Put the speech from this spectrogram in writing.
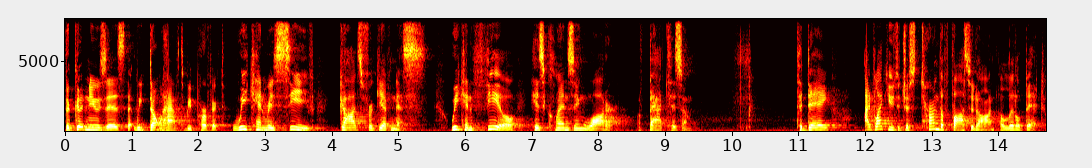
The good news is that we don't have to be perfect. We can receive God's forgiveness. We can feel His cleansing water of baptism. Today, I'd like you to just turn the faucet on a little bit,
